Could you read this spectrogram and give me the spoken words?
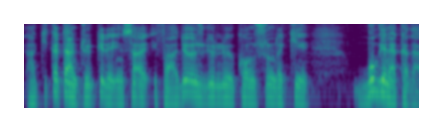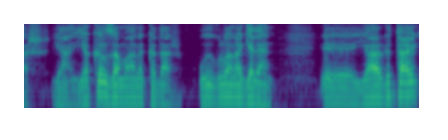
hakikaten Türkiye'de insan ifade özgürlüğü konusundaki bugüne kadar yani yakın zamana kadar uygulana gelen e, Yargıtay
